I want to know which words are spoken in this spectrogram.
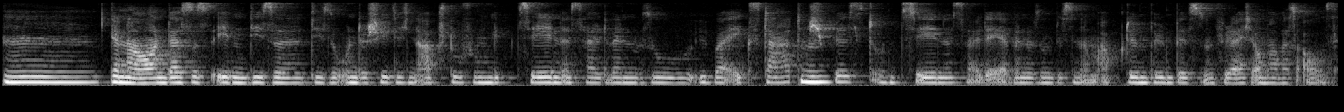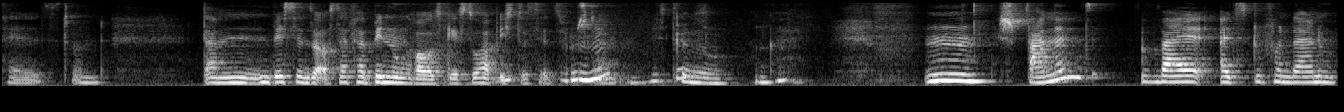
Mm, genau, und dass es eben diese, diese unterschiedlichen Abstufungen gibt. 10 ist halt, wenn du so überekstatisch mhm. bist und 10 ist halt eher, wenn du so ein bisschen am Abdümpeln bist und vielleicht auch mal was aushältst und dann ein bisschen so aus der Verbindung rausgehst. So habe ich das jetzt mhm. verstanden. Mhm. Richtig? Genau. Okay. Mhm, spannend, weil als du von deinem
